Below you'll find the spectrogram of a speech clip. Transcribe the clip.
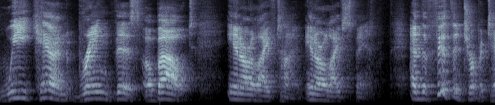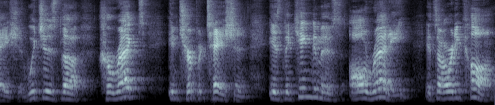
We can bring this about in our lifetime, in our lifespan. And the fifth interpretation, which is the correct interpretation, is the kingdom is already, it's already come.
